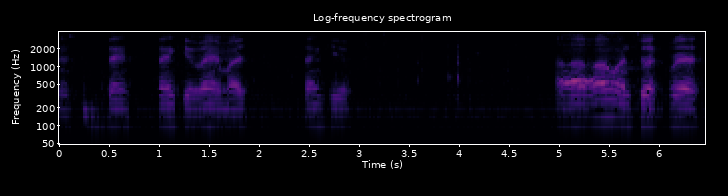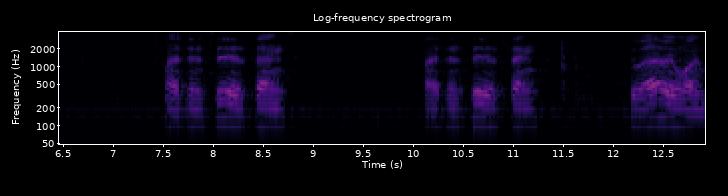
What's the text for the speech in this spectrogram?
Eh, thank, thank you very much. Thank you. I, I want to express my sincere thanks, my sincere thanks to everyone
